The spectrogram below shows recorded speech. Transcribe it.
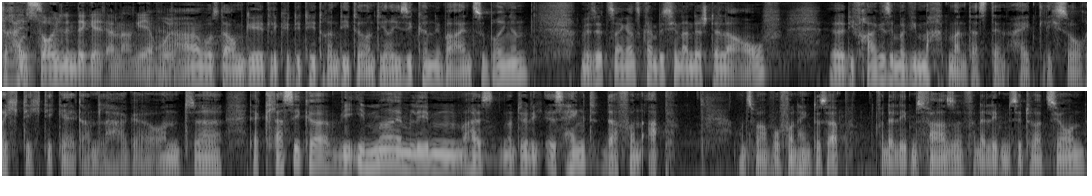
Drei Säulen der Geldanlage, jawohl. Ja, wo es darum geht, Liquidität, Rendite und die Risiken übereinzubringen. Und wir setzen ein ganz klein bisschen an der Stelle auf. Äh, die Frage ist immer, wie macht man das denn eigentlich so richtig, die Geldanlage? Und äh, der Klassiker, wie immer im Leben, heißt natürlich, es hängt davon ab. Und zwar, wovon hängt es ab? Von der Lebensphase, von der Lebenssituation.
